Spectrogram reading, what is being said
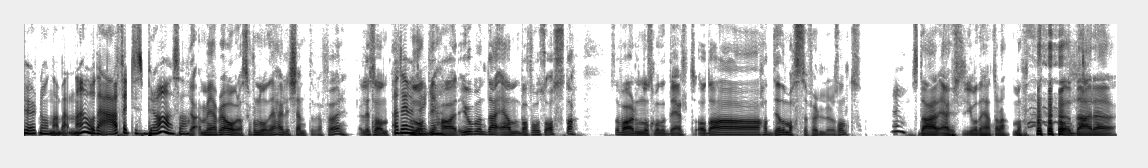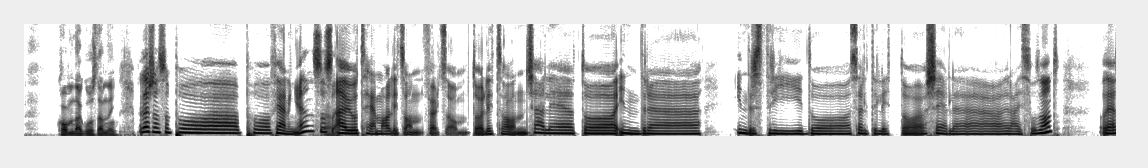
hørt noen av bandene, og det er faktisk bra, altså. Ja, men jeg ble overraska, for noen av de er litt kjente fra før. Eller sånn, Ja, det vet jeg ikke. har, jo, men det er en, i hvert fall hos oss, da. Så var det noen som hadde delt, og da hadde de masse følgere og sånt. Ja. Så der, Jeg husker ikke hva det heter, da, men der eh, kom, det er god stemning. Men det er sånn som på, på Fjerdingen, så Ja. er jo temaet litt sånn følsomt, og litt sånn kjærlighet og indre, indre strid og selvtillit og sjelereise og sånt. Og jeg,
